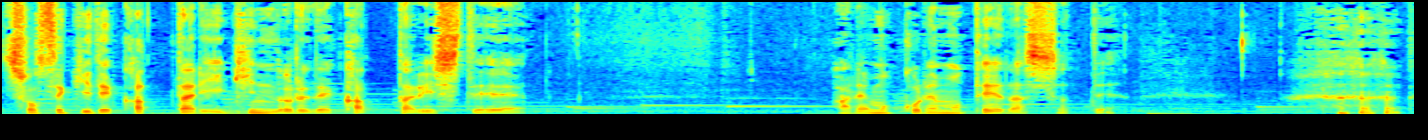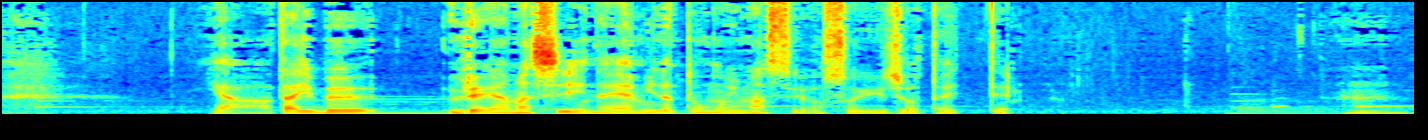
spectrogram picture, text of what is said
書籍で買ったり Kindle で買ったりしてあれもこれも手出しちゃって。いやーだいぶ羨ましい悩みだと思いますよそういう状態って。うん。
